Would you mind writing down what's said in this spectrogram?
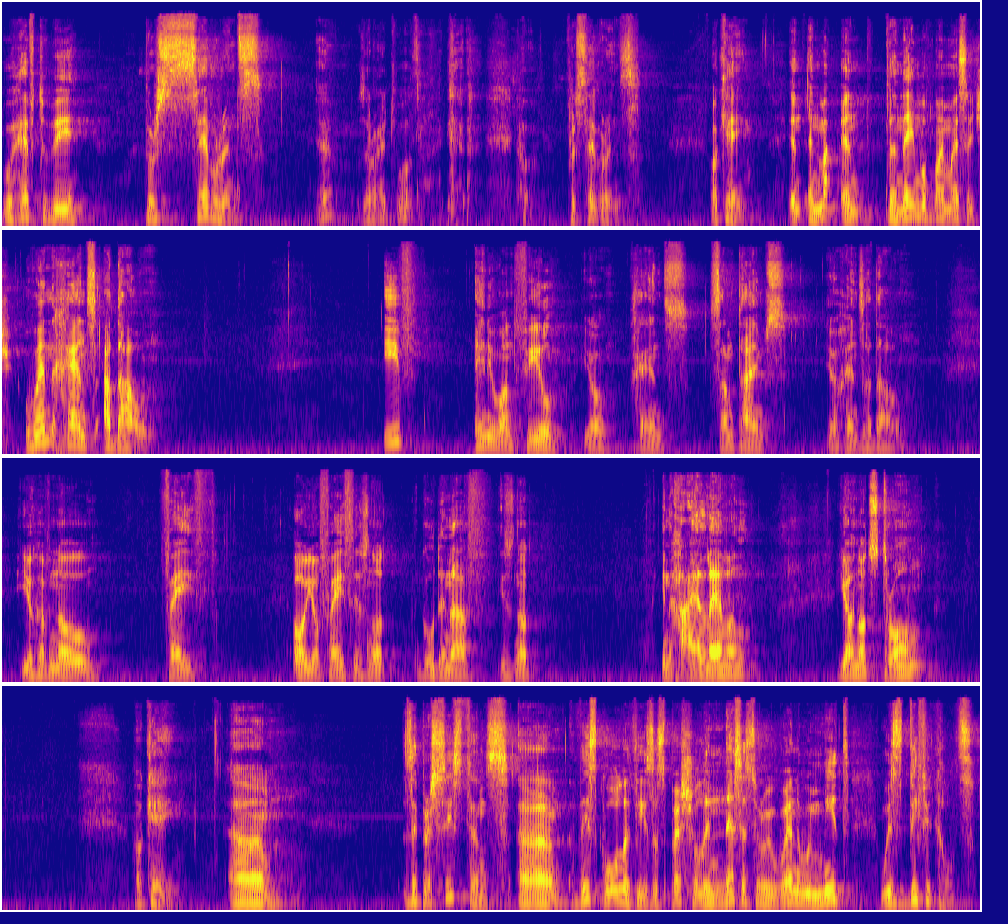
we have to be perseverance. Yeah, the right word? perseverance. Okay, and, and, my, and the name of my message when hands are down if anyone feel your hands sometimes your hands are down you have no faith or your faith is not good enough is not in higher level you're not strong Okay. Um, the persistence, uh, this quality is especially necessary when we meet with difficulties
